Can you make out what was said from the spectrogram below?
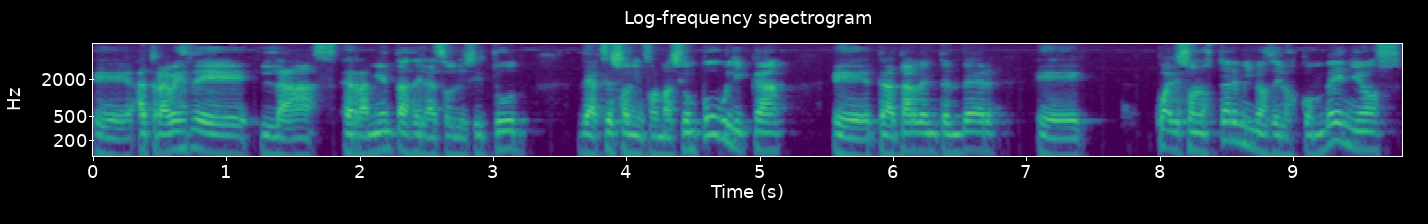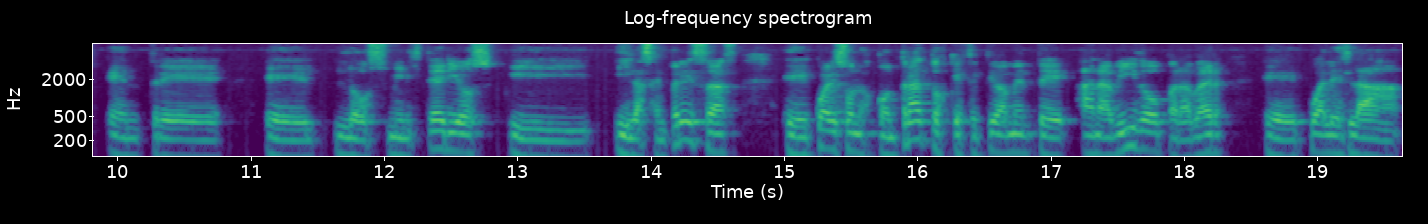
eh, a través de las herramientas de la solicitud de acceso a la información pública, eh, tratar de entender cuáles son los términos de los convenios entre los ministerios y, las empresas, cuáles son los contratos que efectivamente han habido para ver cuál es la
